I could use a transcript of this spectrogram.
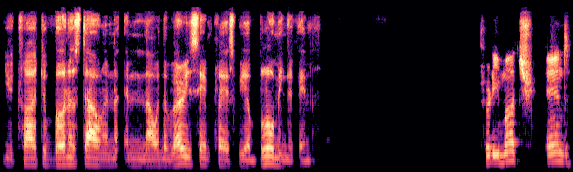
You try to burn us down, and, and now in the very same place, we are blooming again. Pretty much. And,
